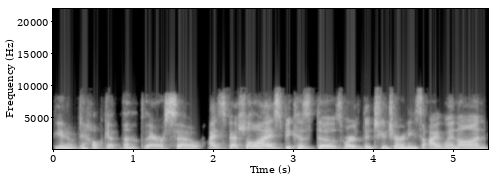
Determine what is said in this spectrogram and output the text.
you know to help get them there. So I specialized because those were the two journeys I went on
